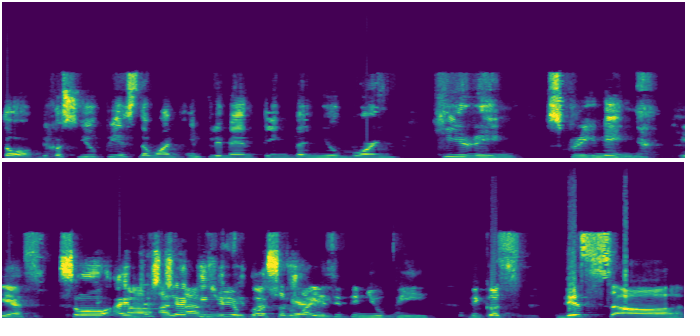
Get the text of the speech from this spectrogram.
to? Because UP is the one implementing the newborn hearing screening. Yes. So I'm Uh, just I'll checking answer if your it was question, why is it in UP? Because this uh,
